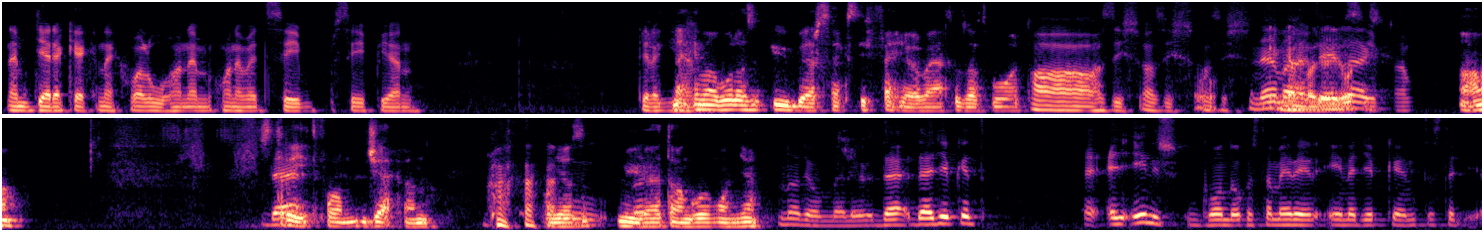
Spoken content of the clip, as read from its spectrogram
nem gyerekeknek való, hanem, hanem egy szép, szép ilyen tényleg ilyen... Nekem abból az Uber Sexy fehér változat volt. Ah, az is, az is, az is. Nem, nagyon tényleg? Aha. Straight from Japan. Hogy az művelt angol mondja. Nagyon menő. De, de egyébként egy, én is gondolkoztam, mert én, én egyébként ezt egy,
